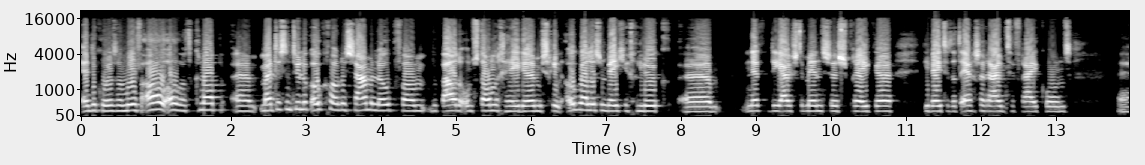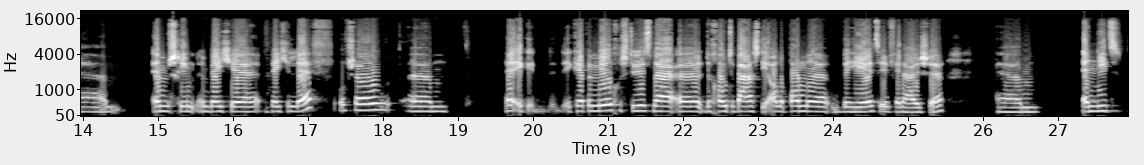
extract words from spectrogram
En ik hoor het wel meer van, oh, oh, wat knap. Ehm, maar het is natuurlijk ook gewoon een samenloop van bepaalde omstandigheden. Misschien ook wel eens een beetje geluk. Ehm, net de juiste mensen spreken. Die weten dat ergens een ruimte vrijkomt. Ehm, en misschien een beetje, een beetje lef of zo. Ik, ik heb een mail gestuurd naar eh, de grote baas die alle panden beheert in Venhuizen. Ehm, en niet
